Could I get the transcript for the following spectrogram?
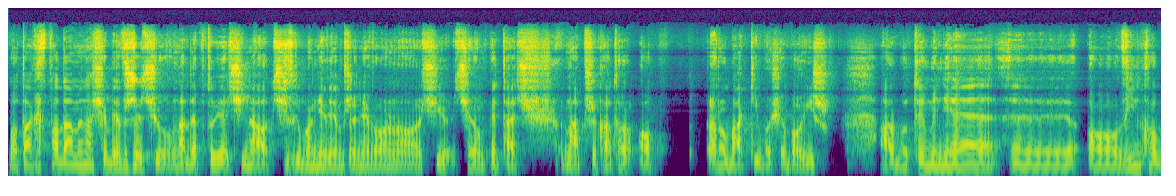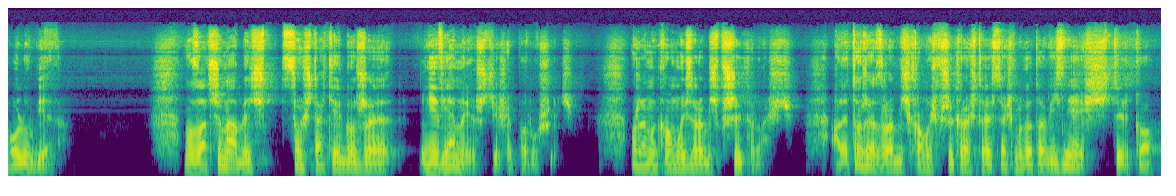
bo tak wpadamy na siebie w życiu. Nadeptuję ci na odcisk, bo nie wiem, że nie wolno ci, cię pytać na przykład o, o robaki, bo się boisz, albo ty mnie y, o winko, bo lubię. No zaczyna być coś takiego, że nie wiemy już, gdzie się poruszyć. Możemy komuś zrobić przykrość. Ale to, że zrobić komuś przykrość, to jesteśmy gotowi znieść. Tylko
